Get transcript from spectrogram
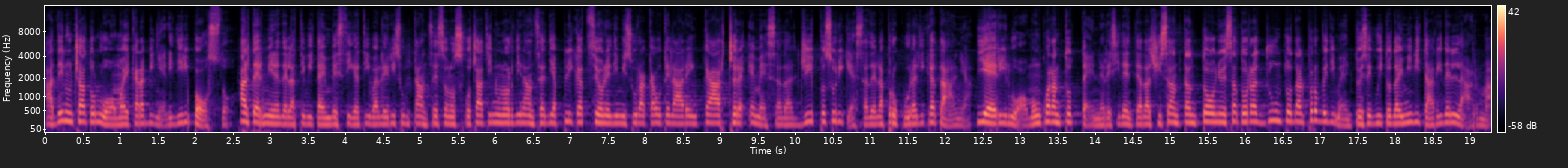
ha denunciato l'uomo ai carabinieri di riposto. Al termine dell'attività investigativa le risultanze sono sfociate in un'ordinanza di applicazione di misura cautelare in carcere emessa dal GIP su richiesta della Procura di Catania. Ieri l'uomo, un 48enne residente ad Aci Sant'Antonio, è stato raggiunto dal provvedimento eseguito dai militari dell'Arma.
